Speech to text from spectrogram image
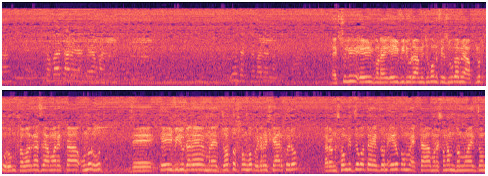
না। সবাই তারা দেয় আমার কেউ দেখতে পারে না। অ্যাকচুয়ালি এই মানে এই ভিডিওটা আমি যখন ফেসবুকে আমি আপলোড করুম সবার কাছে আমার একটা অনুরোধ যে এই ভিডিওটারে মানে যত সম্ভব এটারে শেয়ার করো কারণ সংগীত জগতের একজন এরকম একটা মানে সুনামধন্য একজন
